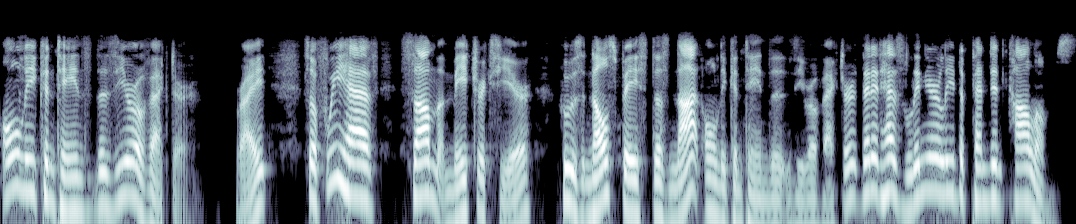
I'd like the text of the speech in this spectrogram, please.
only contains the zero vector right? So if we have some matrix here whose null space does not only contain the zero vector, then it has linearly dependent columns.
